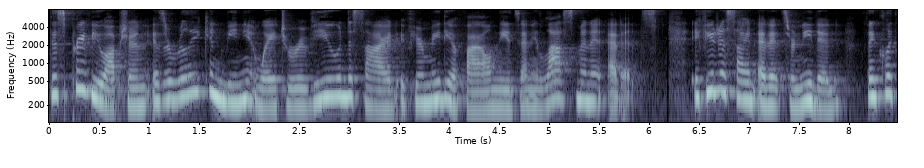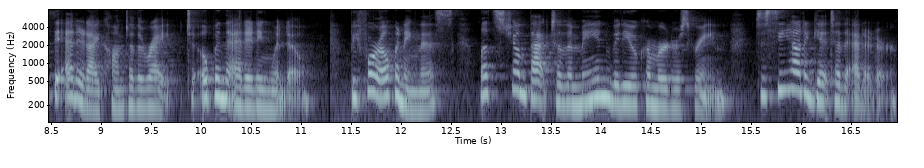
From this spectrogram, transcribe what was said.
This preview option is a really convenient way to review and decide if your media file needs any last minute edits. If you decide edits are needed, then click the edit icon to the right to open the editing window. Before opening this, let's jump back to the main video converter screen to see how to get to the editor.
